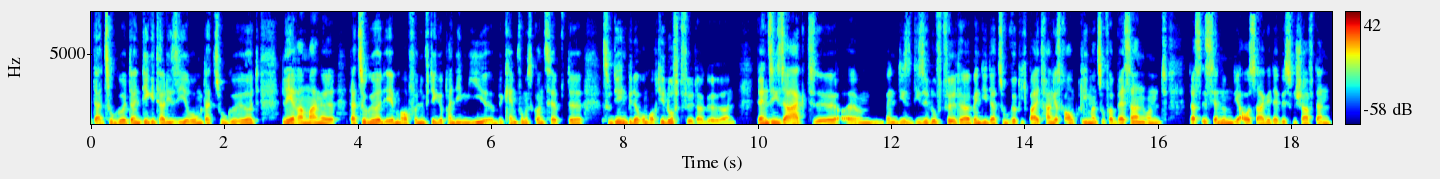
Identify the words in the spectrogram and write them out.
dazu gehört dann Digitalisierung, dazu gehört Lehrermangel, dazu gehört eben auch vernünftige Pandemiebekämpfungskonzepte, zu denen wiederum auch die Luftfilter gehören. Denn sie sagt, äh, ähm, wenn diese, diese Luftfilter, wenn die dazu wirklich beitragen, das Raumklima zu verbessern und das ist ja nun die Aussage der Wissenschaft, dann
